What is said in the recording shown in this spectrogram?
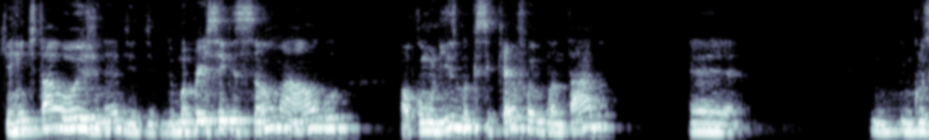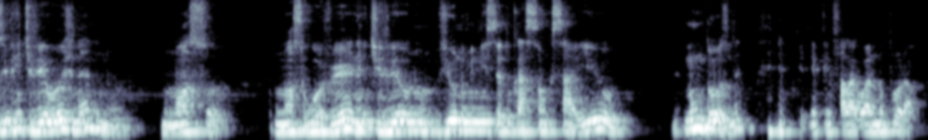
que a gente está hoje, né, de, de, uma perseguição a algo, ao comunismo que sequer foi implantado. É, inclusive a gente vê hoje, né, no, no nosso no nosso governo, a gente viu no, viu no ministro da Educação que saiu, num dos, né? Porque tem que falar agora no plural.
